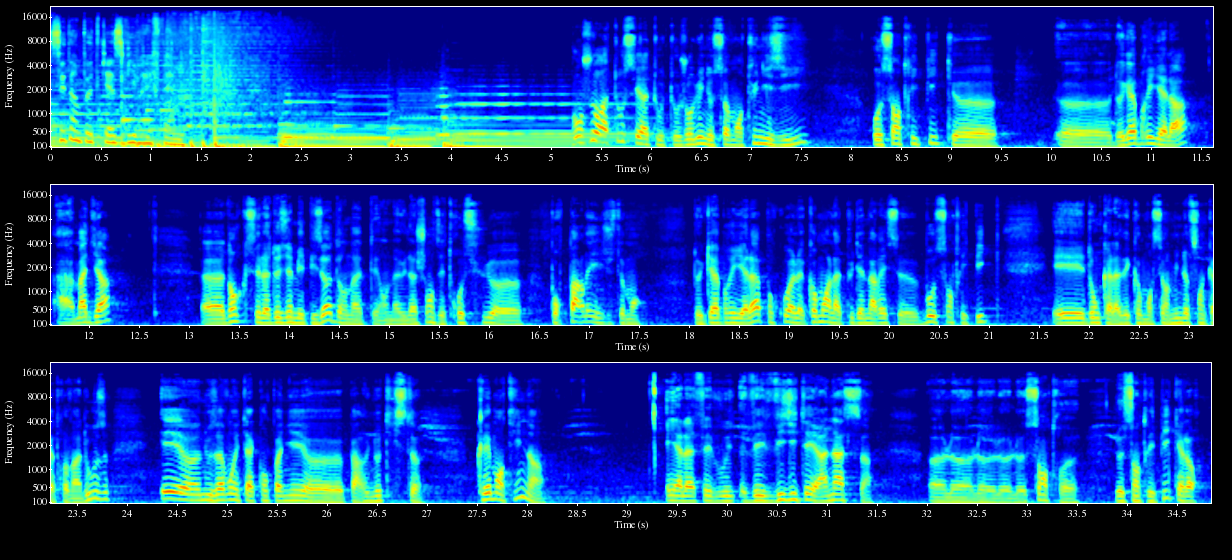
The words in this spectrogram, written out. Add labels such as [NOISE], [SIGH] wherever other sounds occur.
C'est un podcast Vivre FM. Bonjour à tous et à toutes. Aujourd'hui, nous sommes en Tunisie, au centre hippique euh, euh, de Gabriella, à Madia. Euh, donc, c'est le deuxième épisode. On a, eu la chance d'être reçus pour parler justement de Gabriella, pourquoi, comment elle a pu démarrer ce beau centre hippique. Et donc, elle avait commencé en 1992. Et nous avons été accompagnés par une autiste, Clémentine. Et elle a fait visiter à Anas euh, le, centre, le centre. Alors,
